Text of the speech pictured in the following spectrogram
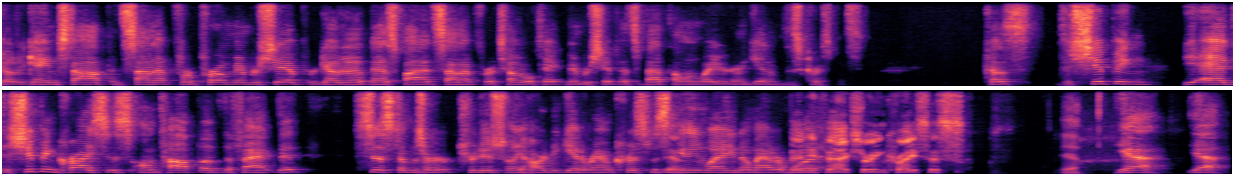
"Go to GameStop and sign up for a Pro membership, or go to Best Buy and sign up for a Total Tech membership. That's about the only way you're going to get them this Christmas." Because the shipping, you add the shipping crisis on top of the fact that systems are traditionally hard to get around Christmas Yeah. anyway, no matter what. Manufacturing crisis. Yeah, yeah. Yeah.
